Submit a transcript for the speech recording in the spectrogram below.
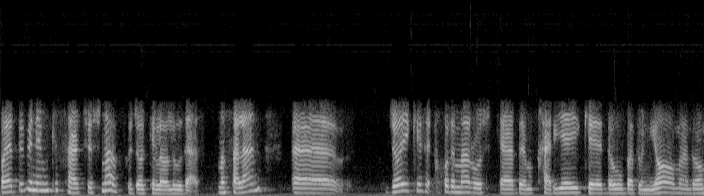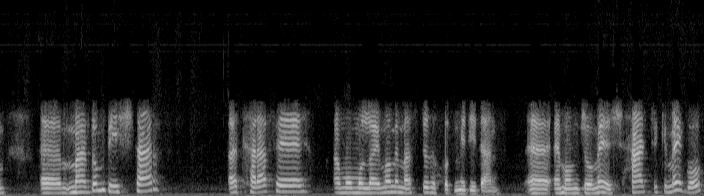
باید ببینیم که سرچشمه از کجا گلالود است. مثلا جایی که خود من رشد کردم قریه که دو به دنیا آمدم مردم بیشتر طرف امام الله امام مسجد خود می‌دیدن. امام جمعش هرچی که می‌گفت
